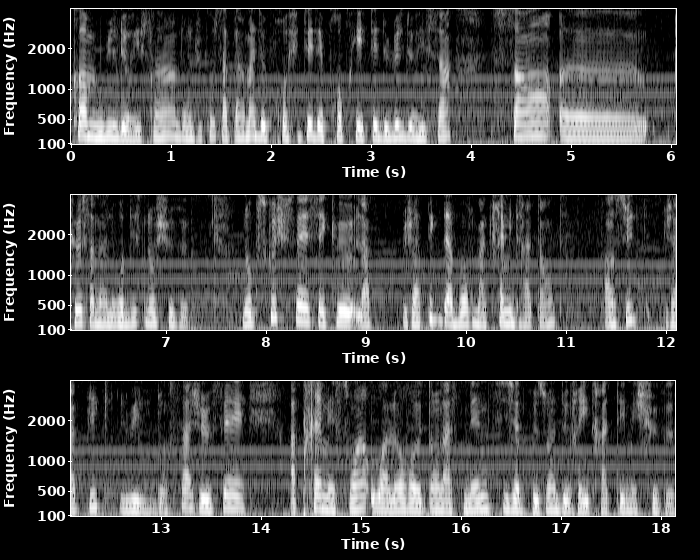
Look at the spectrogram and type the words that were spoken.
comme l'huile de ricin. Donc du coup, ça permet de profiter des propriétés de l'huile de ricin sans euh, que ça n'alourdisse nos cheveux. Donc ce que je fais, c'est que j'applique d'abord ma crème hydratante. Ensuite, j'applique l'huile. Donc ça, je le fais après mes soins ou alors euh, dans la semaine si j'ai besoin de réhydrater mes cheveux.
